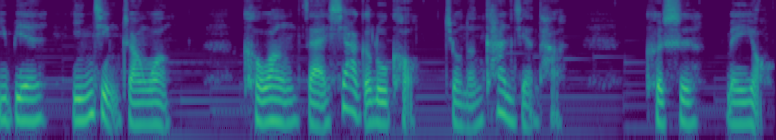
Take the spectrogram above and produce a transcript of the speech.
一边引颈张望，渴望在下个路口就能看见他，可是没有。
